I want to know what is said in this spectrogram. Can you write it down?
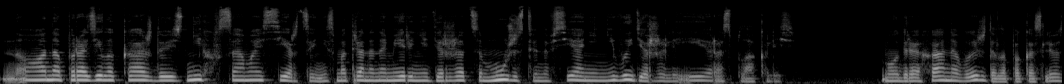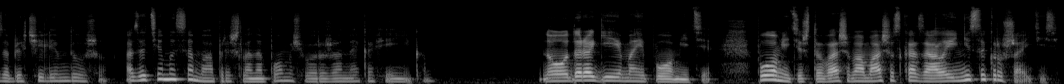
но она поразила каждую из них в самое сердце, и, несмотря на намерение держаться мужественно, все они не выдержали и расплакались. Мудрая Хана выждала, пока слезы облегчили им душу, а затем и сама пришла на помощь, вооруженная кофейником. «Ну, дорогие мои, помните, помните, что ваша мамаша сказала, и не сокрушайтесь.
